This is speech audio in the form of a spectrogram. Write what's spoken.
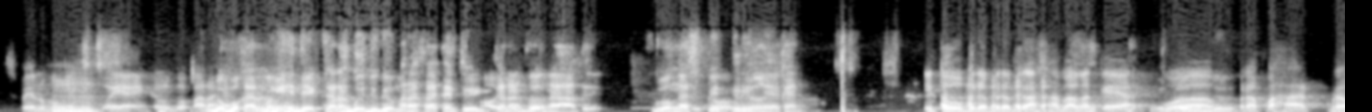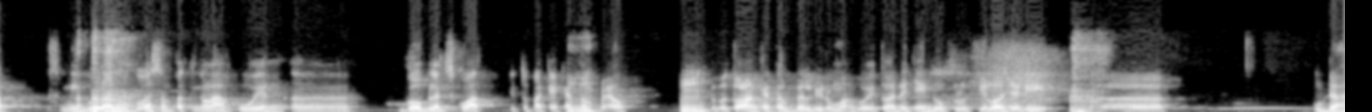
supaya lu hmm. gue ya ankle gue parah. Gue ya. bukan mengejek karena gue juga merasakan cuy oh, karena gitu. gue nggak gue nggak speed gitu. grill ya kan. Itu bener-bener berasa banget kayak gue berapa hari berapa minggu lalu gue sempat ngelakuin uh, goblet squat itu pakai kettlebell. Hmm. Hmm. Kebetulan kettlebell di rumah gue itu adanya yang 20 kilo jadi uh, udah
